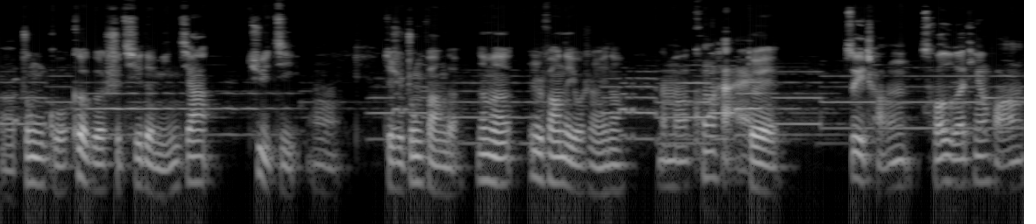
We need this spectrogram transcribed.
啊，中国各个时期的名家聚集。嗯，这是中方的。那么日方的有谁呢？那么空海。对。醉城、嵯峨天皇、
